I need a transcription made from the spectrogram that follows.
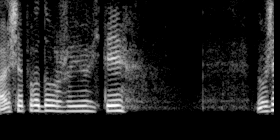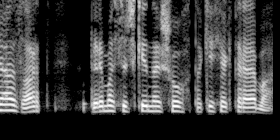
Далі продовжую йти. Ну вже азарт. Три маслючки знайшов таких як треба.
